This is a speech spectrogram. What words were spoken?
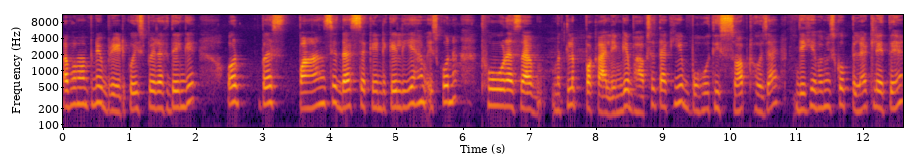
अब हम अपने ब्रेड को इस पर रख देंगे। और बस पाँच से दस सेकेंड के लिए हम इसको ना थोड़ा सा मतलब पका लेंगे भाप से ताकि ये बहुत ही सॉफ्ट हो जाए। देखिए, अब हम इसको पलट लेते हैं।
